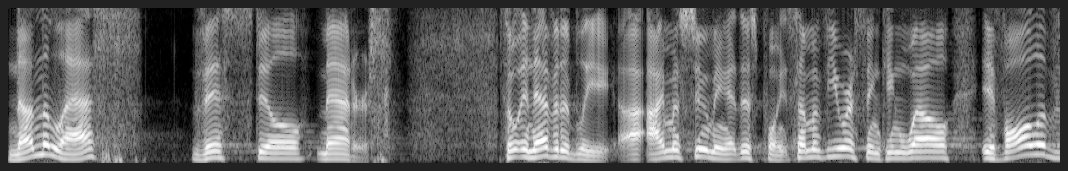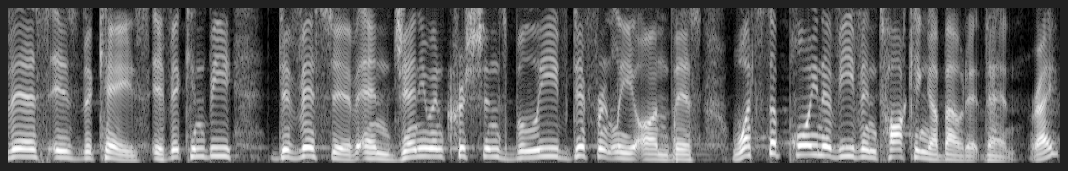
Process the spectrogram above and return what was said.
nonetheless, this still matters. So, inevitably, I'm assuming at this point, some of you are thinking, well, if all of this is the case, if it can be divisive and genuine Christians believe differently on this, what's the point of even talking about it then, right?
